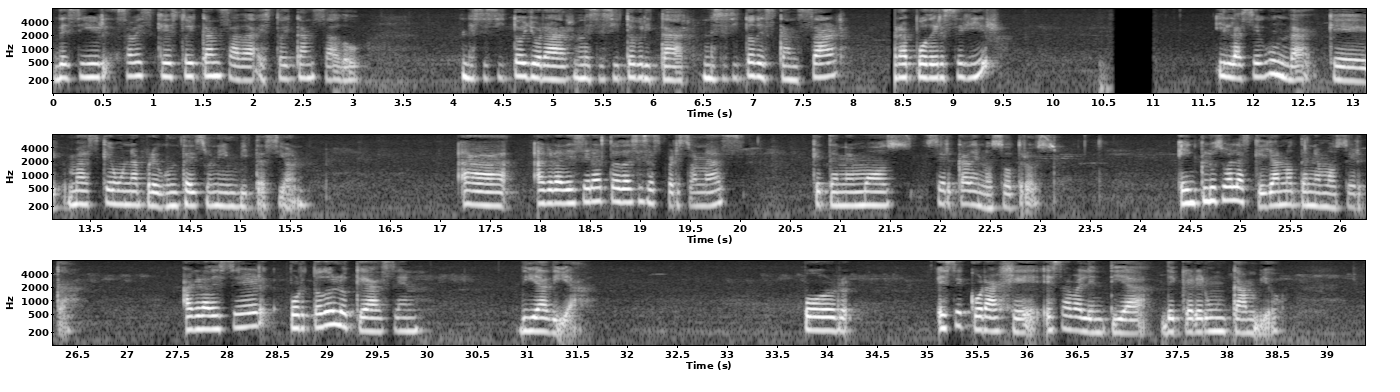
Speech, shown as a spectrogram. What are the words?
Decir, ¿sabes qué? Estoy cansada, estoy cansado. Necesito llorar, necesito gritar, necesito descansar para poder seguir. Y la segunda, que más que una pregunta es una invitación, a agradecer a todas esas personas que tenemos cerca de nosotros e incluso a las que ya no tenemos cerca. Agradecer por todo lo que hacen día a día, por ese coraje, esa valentía de querer un cambio,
